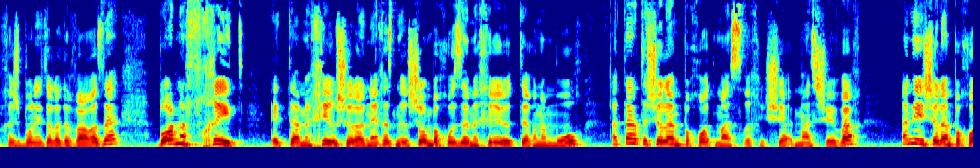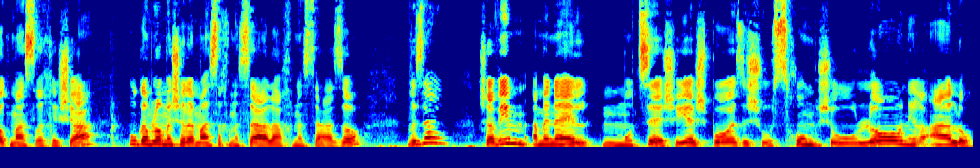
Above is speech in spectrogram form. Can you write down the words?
חשבונית על הדבר הזה, בוא נפחית את המחיר של הנכס, נרשום בחוזה מחיר יותר נמוך, אתה תשלם פחות מס, רכישה, מס שבח, אני אשלם פחות מס רכישה, הוא גם לא משלם מס הכנסה על ההכנסה הזו, וזהו. עכשיו, אם המנהל מוצא שיש פה איזשהו סכום שהוא לא נראה לו,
